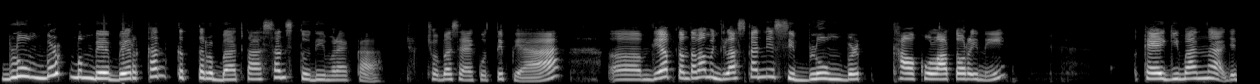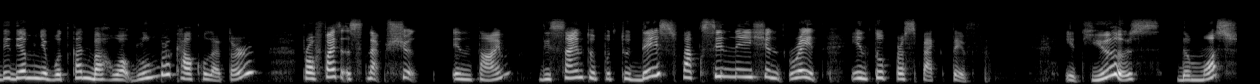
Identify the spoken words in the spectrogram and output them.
Bloomberg membeberkan keterbatasan studi mereka. Coba saya kutip ya. Um, dia pertama menjelaskan nih si Bloomberg kalkulator ini kayak gimana. Jadi dia menyebutkan bahwa Bloomberg calculator provides a snapshot in time designed to put today's vaccination rate into perspective. It uses the most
